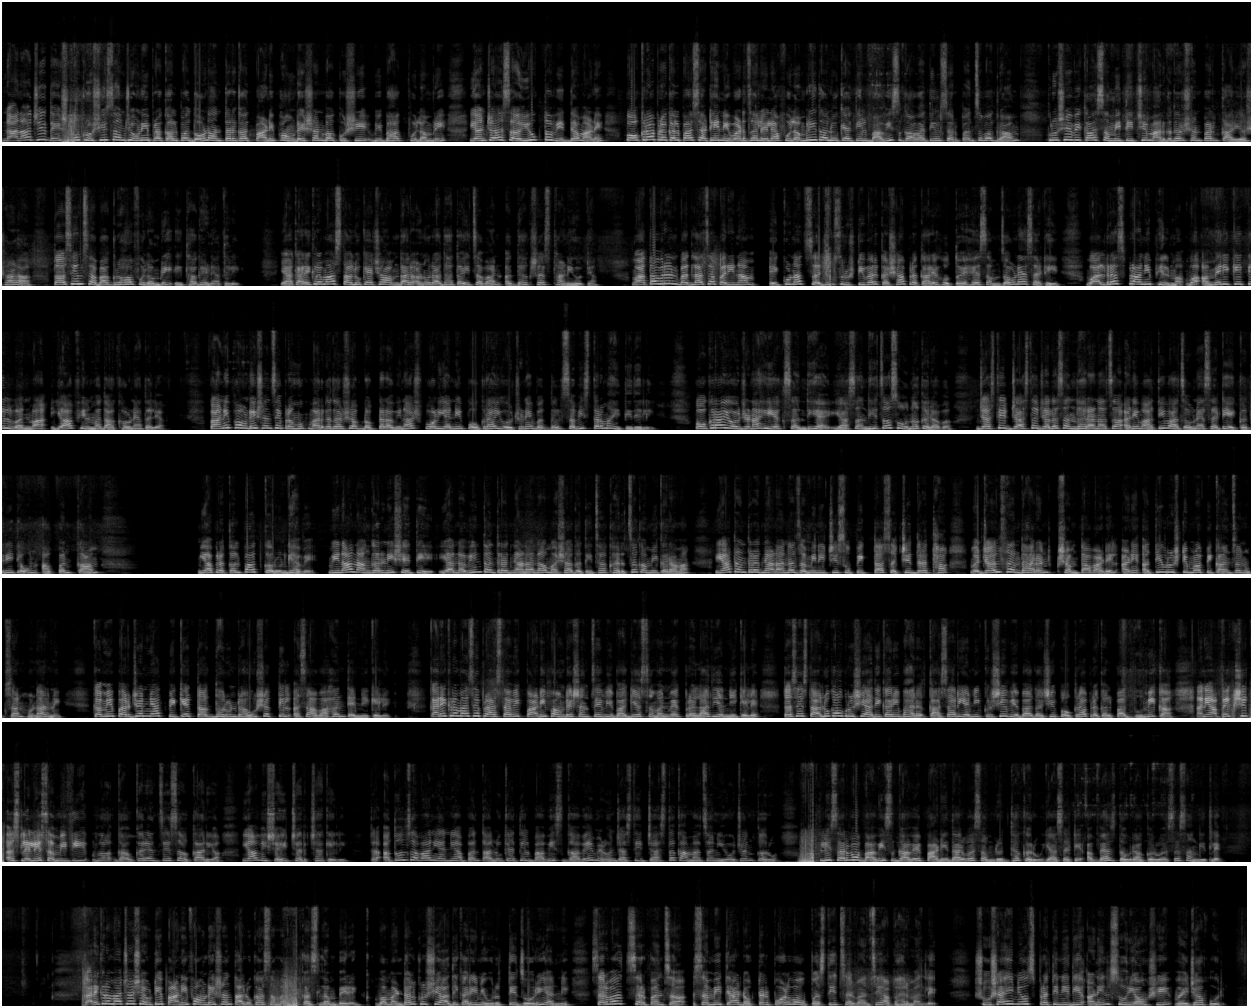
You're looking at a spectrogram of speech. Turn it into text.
नानाजी देशमुख कृषी संजीवनी प्रकल्प दोन अंतर्गत पाणी फाउंडेशन व कृषी विभाग फुलंब्री यांच्या संयुक्त विद्यमाने पोकरा प्रकल्पासाठी निवड झालेल्या फुलंब्री तालुक्यातील बावीस गावातील सरपंच व ग्राम कृषी विकास समितीची मार्गदर्शनपर कार्यशाळा तहसील सभागृह फुलंब्री इथं घेण्यात आली. या कार्यक्रमास तालुक्याच्या आमदार अनुराधाताई चव्हाण अध्यक्षस्थानी होत्या. वातावरण बदलाचा परिणाम एकूणच सजीव सृष्टीवर कशा प्रकारे होतोय हे समजवण्यासाठी वालरस प्राणी फिल्म व अमेरिकेतील वनवा या फिल्म दाखवण्यात आल्या. पाणी फाउंडेशनचे प्रमुख मार्गदर्शक डॉक्टर अविनाश पोळ यांनी पोखरा योजनेबद्दल सविस्तर माहिती दिली. पोखरा योजना ही एक संधी आहे. या संधीचं सोनं करावं. जास्तीत जास्त जलसंधारणाचं आणि माती वाचवण्यासाठी एकत्रित येऊन आपण काम या प्रकल्पात करून घ्यावे. विना नांगरणी शेती या नवीन तंत्रज्ञानानं मशागतीचा खर्च कमी करावा. या तंत्रज्ञानानं जमिनीची सुपीकता सच्छिद्रता व जलसंधारण क्षमता वाढेल आणि अतिवृष्टीमुळे पिकांचं नुकसान होणार नाही. कमी पर्जन्यात पिके तग धरून राहू शकतील असं आवाहन त्यांनी केले. कार्यक्रमाचे प्रास्ताविक पाणी फाउंडेशनचे विभागीय समन्वयक प्रल्हाद यांनी केले. तसेच तालुका कृषी अधिकारी भारत कासार यांनी कृषी विभागाची पोखरा प्रकल्पात भूमिका आणि अपेक्षित असलेली समिती व गावकऱ्यांचे सहकार्य याविषयी चर्चा केली. तर अतुल चव्हाण यांनी आपण तालुक्यातील बावीस गावे मिळून जास्तीत जास्त कामाचं नियोजन करू. आपली सर्व बावीस गावे पाणीदार व समृद्ध करू यासाठी अभ्यास दौरा करू असं सांगितले. कार्यक्रमाच्या शेवटी पाणी फाउंडेशन तालुका समन्वयक असलम बेरेक व मंडल कृषी अधिकारी निवृत्ती जोरी यांनी सर्व सरपंच समित्या डॉक्टर पोळ व उपस्थित सर्वांचे आभार मानले. सुशाही न्यूज प्रतिनिधी अनिल सूर्यवंशी वैजापूर.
